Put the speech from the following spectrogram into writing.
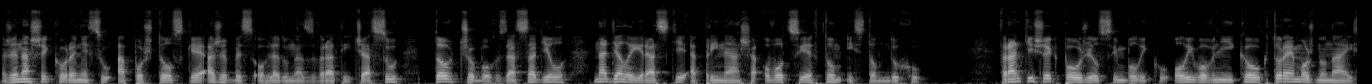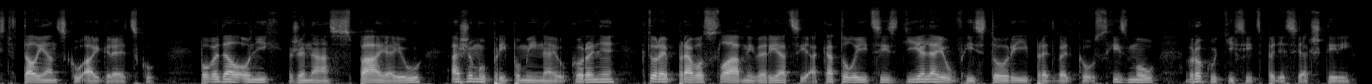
že naše korene sú apoštolské a že bez ohľadu na zvraty času to, čo Boh zasadil, naďalej rastie a prináša ovocie v tom istom duchu. František použil symboliku olivovníkov, ktoré možno nájsť v Taliansku aj Grécku – Povedal o nich, že nás spájajú a že mu pripomínajú korene, ktoré pravoslávni veriaci a katolíci zdieľajú v histórii pred veľkou schizmou v roku 1054.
